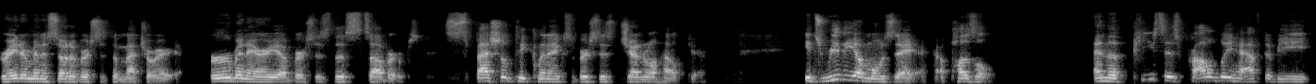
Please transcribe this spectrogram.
greater Minnesota versus the metro area, urban area versus the suburbs, specialty clinics versus general healthcare. It's really a mosaic, a puzzle. And the pieces probably have to be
